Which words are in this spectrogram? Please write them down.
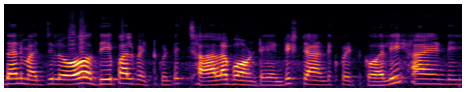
దాని మధ్యలో దీపాలు పెట్టుకుంటే చాలా బాగుంటాయండి. స్టాండ్కి పెట్టుకోవాలి. హాయ్ అండి.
